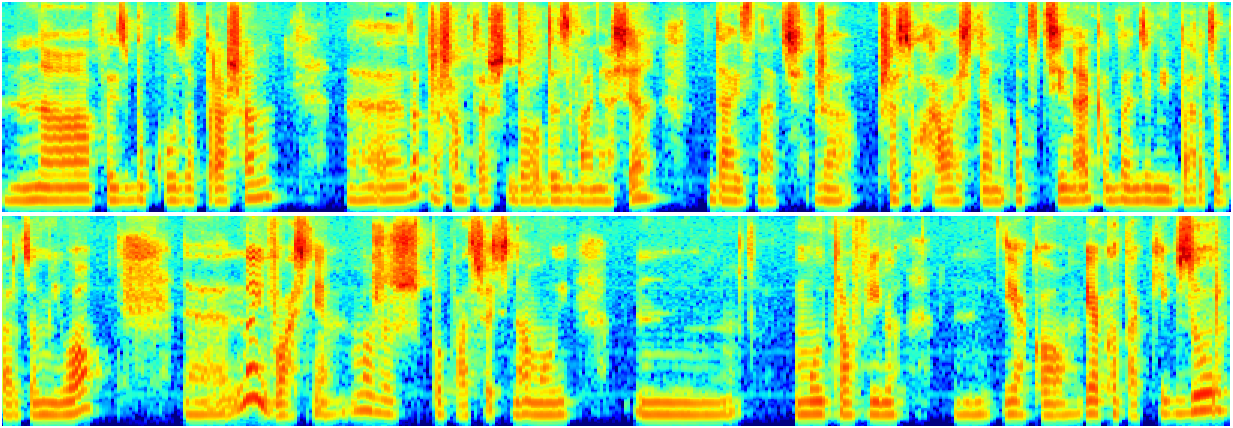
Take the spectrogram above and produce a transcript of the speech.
na Facebooku. Zapraszam. E, zapraszam też do odezwania się. Daj znać, że przesłuchałeś ten odcinek. Będzie mi bardzo, bardzo miło. E, no i właśnie, możesz popatrzeć na mój, mm, mój profil mm, jako, jako taki wzór.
